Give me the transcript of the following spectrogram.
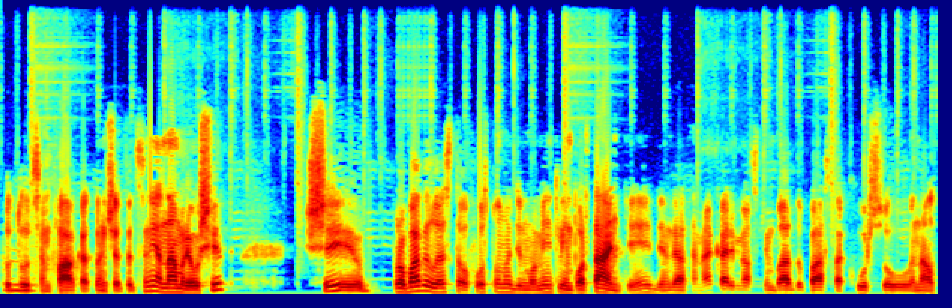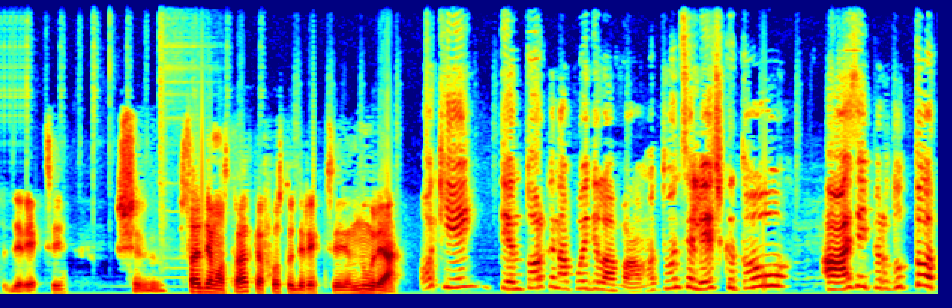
putut mm. să-mi fac atunci cetățenie, n-am reușit și probabil ăsta a fost unul din momentele importante din viața mea care mi-au schimbat după asta cursul în alte direcții și s-a demonstrat că a fost o direcție nu rea. Ok, te întorc înapoi de la vamă, tu înțelegi că tu azi ai pierdut tot.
